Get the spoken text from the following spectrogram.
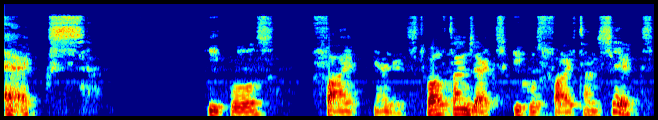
x equals 5. Here it is. 12 times x equals 5 times 6,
